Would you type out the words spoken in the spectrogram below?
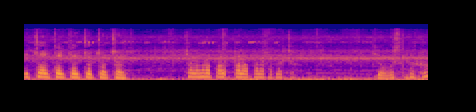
এই চল চল চল চল চল চল। চল আমরা পালা পালা পালা পালা চল। কি অবস্থা দেখো?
